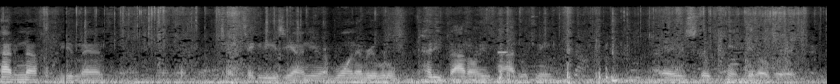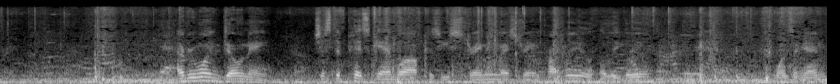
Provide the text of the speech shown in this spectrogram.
Had enough of you, man. To take it easy on you. I've won every little petty battle you've had with me, and you still can't get over it. Everyone donate just to piss Ganval off because he's streaming my stream probably illegally. Once again,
